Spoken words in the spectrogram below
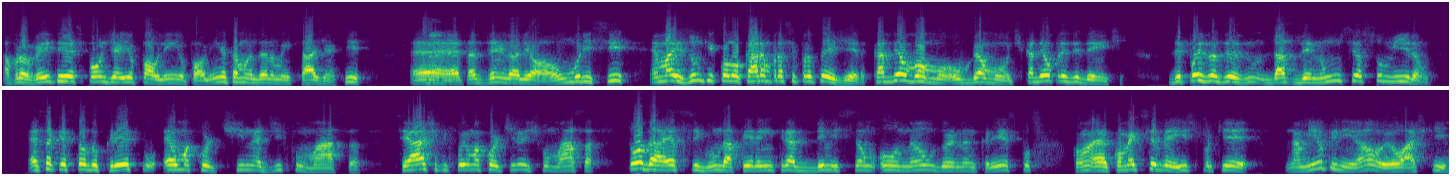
Aproveita e responde aí o Paulinho. O Paulinho tá mandando mensagem aqui. É, tá dizendo ali, ó, o Murici é mais um que colocaram para se proteger. Cadê o, o Belmonte? Cadê o presidente? Depois das, das denúncias, sumiram. Essa questão do Crespo é uma cortina de fumaça. Você acha que foi uma cortina de fumaça toda essa segunda-feira entre a demissão ou não do Hernan Crespo? Como é, como é que você vê isso? Porque, na minha opinião, eu acho que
